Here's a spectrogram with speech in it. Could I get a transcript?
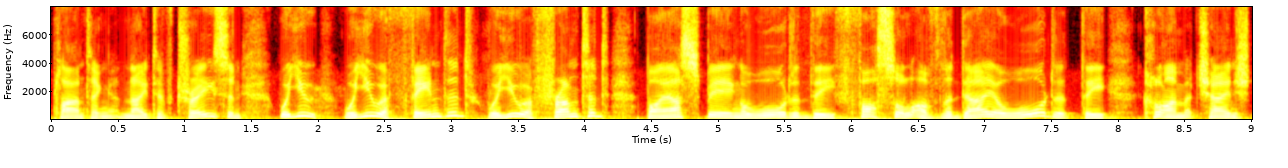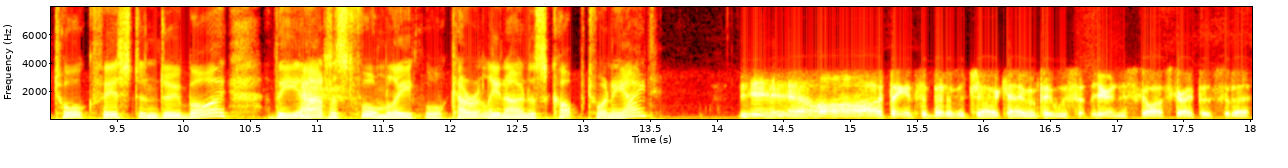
planting native trees. And were you were you offended? Were you affronted by us being awarded the Fossil of the Day award at the Climate Change Talk Fest in Dubai? The artist formerly or currently known as COP28. Yeah, oh, I think it's a bit of a joke, eh? When people sit there in the skyscrapers, sort of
